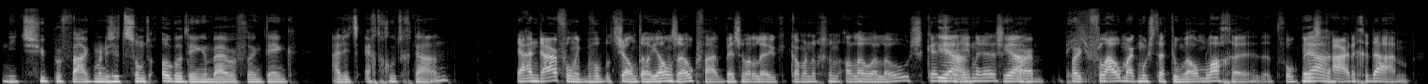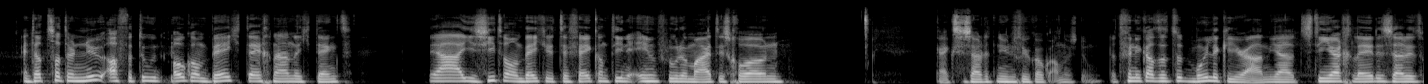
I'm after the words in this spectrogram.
niet super vaak, maar er zitten soms ook wel dingen bij waarvan ik denk... Ah, dit is echt goed gedaan. Ja, en daar vond ik bijvoorbeeld Chantal Jansen ook vaak best wel leuk. Ik kan me nog zo'n Allo Allo sketch Ja, herinneren. Ja. maar beetje flauw, maar ik moest daar toen wel om lachen. Dat vond ik best Ja. aardig gedaan. En dat zat er nu af en toe ook wel een beetje tegenaan dat je denkt... Ja, je ziet wel een beetje de tv-kantine invloeden, maar het is gewoon... Kijk, ze zouden het nu natuurlijk ook anders doen. Dat vind ik altijd het moeilijke hieraan. Ja, het is tien jaar geleden, ze zouden dit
